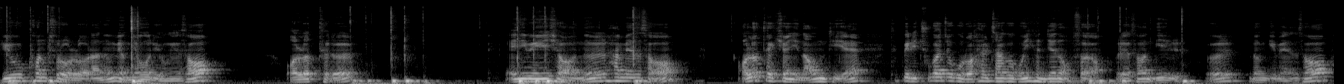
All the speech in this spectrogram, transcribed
view controller라는 명령을 이용해서 alert를 애니메이션을 하면서 alert action이 나온 뒤에 특별히 추가적으로 할 작업은 현재는 없어요. 그래서 nil을 넘기면서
